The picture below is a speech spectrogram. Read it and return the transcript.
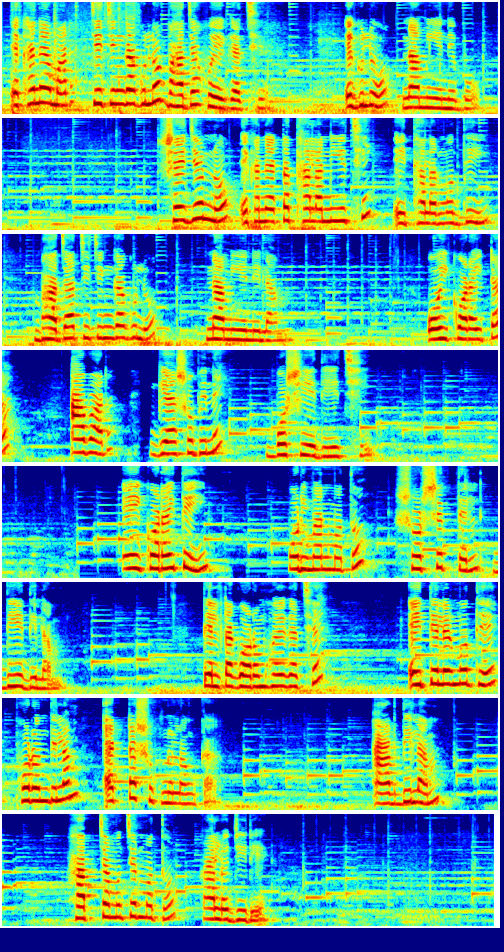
এখানে আমার চিচিঙ্গাগুলো ভাজা হয়ে গেছে। এগুলো নামিয়ে নেব। সেই জন্য এখানে একটা থালা নিয়েছি। এই থালার মধ্যেই ভাজা চিচিঙ্গাগুলো নামিয়ে নিলাম। ওই কড়াইটা আবার গ্যাস ওভেনে বসিয়ে দিয়েছি। এই কড়াইতেই পরিমাণ মতো সর্ষের তেল দিয়ে দিলাম। তেলটা গরম হয়ে গেছে। এই তেলের মধ্যে ফোড়ন দিলাম একটা শুকনো লঙ্কা। আর দিলাম হাফ চামচের মতো কালো জিরে।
